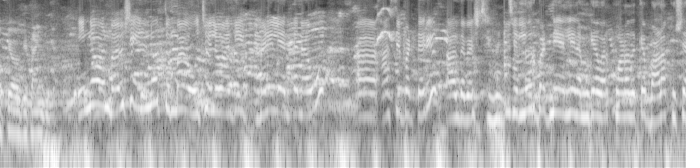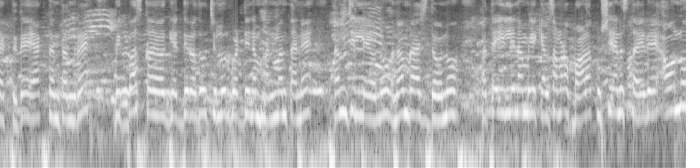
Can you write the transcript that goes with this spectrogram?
ಓಕೆ ಓಕೆ ಥ್ಯಾಂಕ್ ಯು ಇನ್ನೂ ಒಂದು ಭವಿಷ್ಯ ಇನ್ನೂ ತುಂಬ ಉಜ್ವಲವಾಗಿ ಬೆಳೀಲಿ ಅಂತ ನಾವು ಆಸೆ ಪಡ್ತೇವೆ ಆಲ್ ದ ಬೆಸ್ಟ್ ಚಿಲ್ಲೂರು ಬಡ್ನಿಯಲ್ಲಿ ನಮಗೆ ವರ್ಕ್ ಮಾಡೋದಕ್ಕೆ ಭಾಳ ಖುಷಿ ಆಗ್ತಿದೆ. ಯಾಕಂತಂದರೆ ಬಿಗ್ ಬಾಸ್ ಕ ಗೆದ್ದಿರೋದು ಚಿಲ್ಲೂರು ಬಡ್ಡಿ ನಮ್ಮ ಹನುಮಂತಾನೆ. ನಮ್ಮ ಜಿಲ್ಲೆಯವನು ನಮ್ಮ ರಾಜ್ಯದವನು. ಮತ್ತು ಇಲ್ಲಿ ನಮಗೆ ಕೆಲಸ ಮಾಡೋಕೆ ಭಾಳ ಖುಷಿ ಅನಿಸ್ತಾ ಇದೆ. ಅವನು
